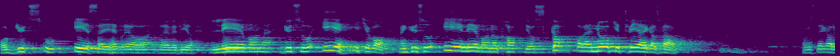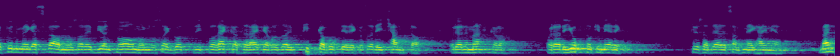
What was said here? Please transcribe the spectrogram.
Og Guds ord er, sier Hebreabrevet 4, levende. Guds ord er ikke hva, men Guds ord er levende og kraftig og skarpere enn noe tveegget sverd og Hvis jeg hadde funnet meg et sverd nå, så hadde jeg begynt med armen, og så hadde jeg gått fra rekke til rekke, og så hadde jeg pikka borti deg, og så hadde jeg kjent det, og det hadde merka det, og det hadde gjort noe med deg. Pluss at det hadde sendt meg hjem igjen. Men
